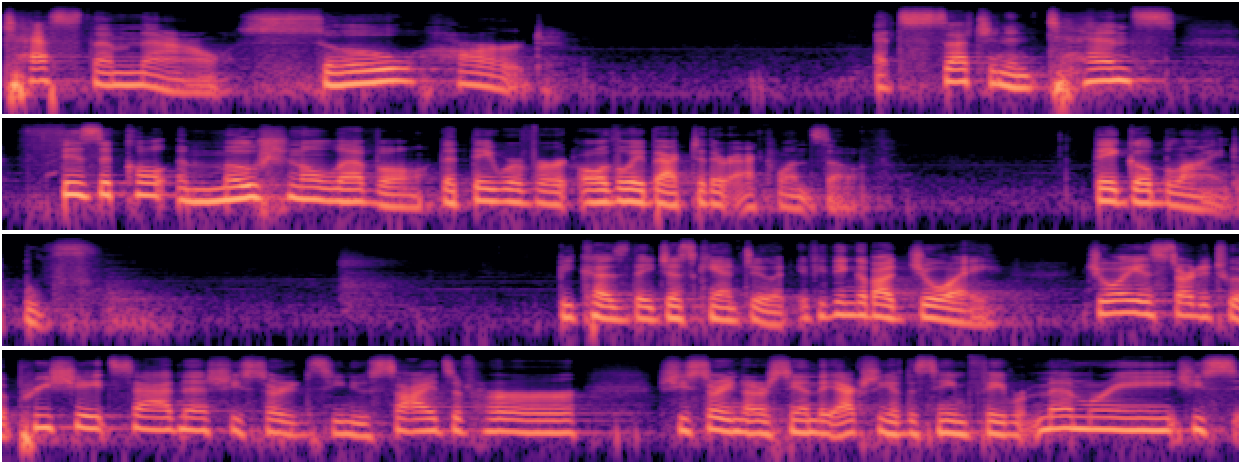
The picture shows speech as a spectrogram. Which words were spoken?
test them now so hard at such an intense physical, emotional level that they revert all the way back to their Act One self. They go blind. Boof. Because they just can't do it. If you think about joy, Joy has started to appreciate sadness. She's started to see new sides of her. She's starting to understand they actually have the same favorite memory. She's,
